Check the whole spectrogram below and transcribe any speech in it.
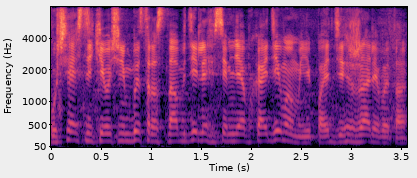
участники очень быстро снабдили всем необходимым и поддержали в этом.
